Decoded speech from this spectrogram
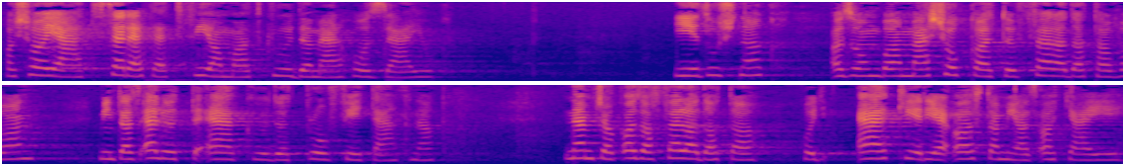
ha saját szeretett fiamat küldöm el hozzájuk. Jézusnak azonban már sokkal több feladata van, mint az előtte elküldött profétáknak. Nem csak az a feladata, hogy elkérje azt, ami az atyáé.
